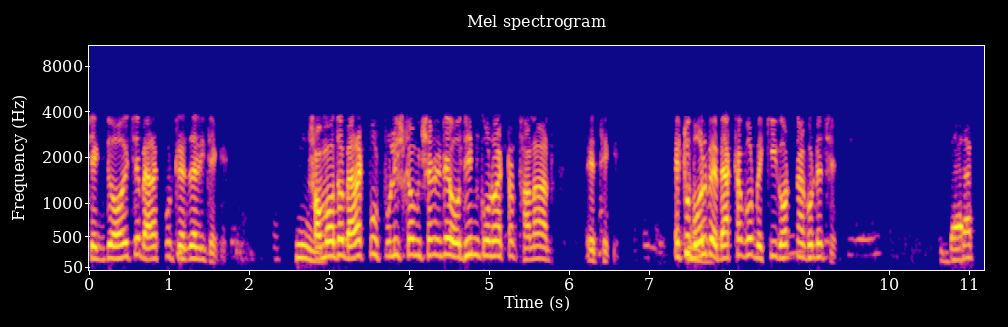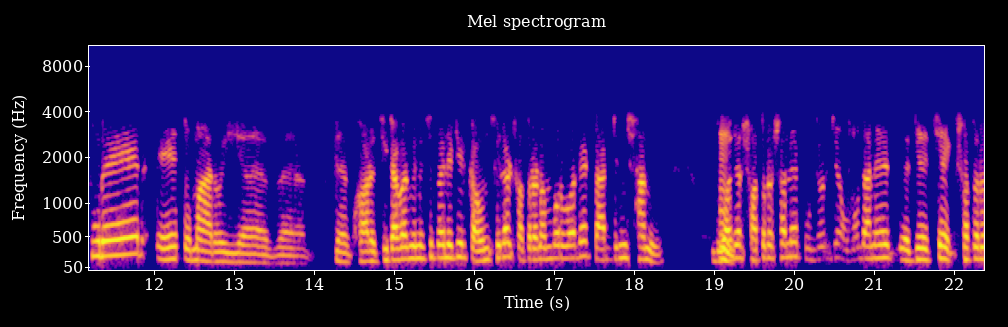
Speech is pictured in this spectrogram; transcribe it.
চেক দেওয়া হয়েছে ব্যারাকপুর ট্রেজারি থেকে। সম্ভবত ব্যারাকপুর পুলিশ কমিশনারেটের অধীন কোনো একটা থানার এ থেকে। একটু বলবে ব্যাখ্যা করবে কি ঘটনা ঘটেছে? ব্যারাকপুরের এ তোমার ওই ঘর চিটাগড় মিউনিসিপ্যালিটির কাউন্সিলর সতেরো নম্বর ওয়ার্ডের তার যিনি স্বামী দু হাজার সতেরো সালে পুজোর যে অনুদানের যে চেক সতেরো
